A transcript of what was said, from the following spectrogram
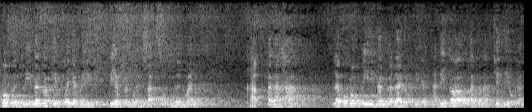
ครบหนึ่งปีท่านก็เก็บไว้อย่างดีเปรียบเสมือนสะสมเงินไว้ ครับ ธนาคาร แล้วพอครบปีท่านก็ได้ดอกเบี้ย อันนี้ก็ลักษณะเช่นเดียวกัน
